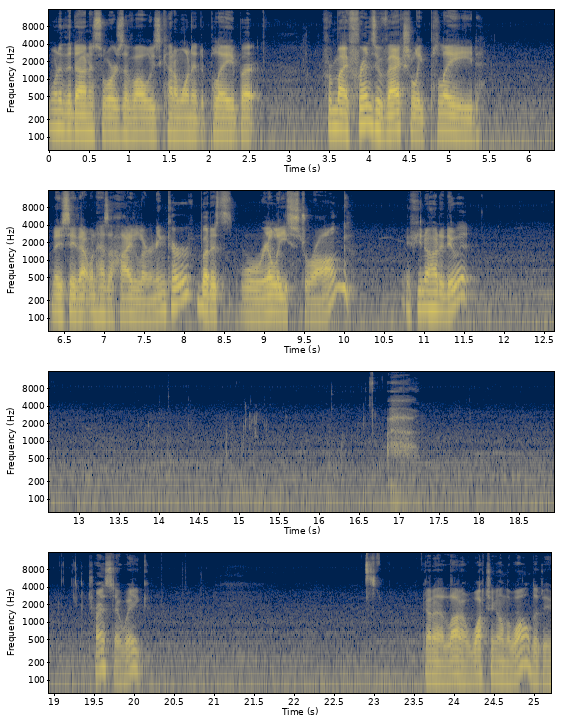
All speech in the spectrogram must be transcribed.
One of the dinosaurs I've always kind of wanted to play, but for my friends who've actually played, they say that one has a high learning curve, but it's really strong if you know how to do it. Try stay awake. Got a lot of watching on the wall to do.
